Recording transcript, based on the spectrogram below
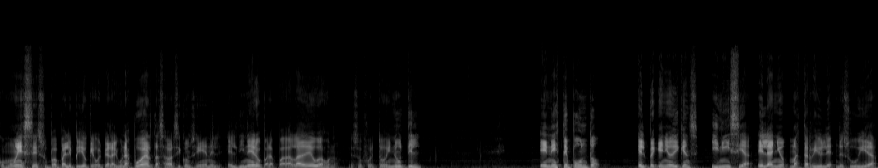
como ese, su papá le pidió que golpeara algunas puertas a ver si conseguían el, dinero para pagar la deuda. Bueno, eso fue todo inútil. En este punto, el pequeño Dickens inicia el año más terrible de su vida,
